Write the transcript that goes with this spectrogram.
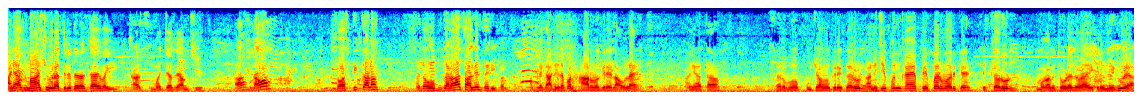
आणि आज महाशिवरात्री तर काय भाई आज मज्जाच आहे आमची. हा लावा. स्वस्तिक काढा. नाही तर ओम काढा. हा चालेल तरी पण. आपल्या गाडीला पण हार वगैरे लावला आहे आणि आता सर्व पूजा वगैरे करून आणि जे पण काय पेपर वर्क आहे ते करून मग आम्ही थोड्याच वेळा इकडून निघूया.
